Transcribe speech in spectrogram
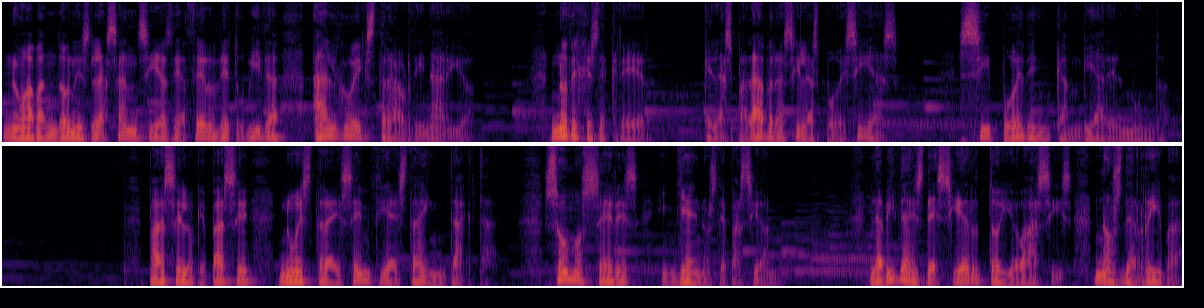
No abandones las ansias de hacer de tu vida algo extraordinario. No dejes de creer que las palabras y las poesías sí pueden cambiar el mundo. Pase lo que pase, nuestra esencia está intacta. Somos seres llenos de pasión. La vida es desierto y oasis, nos derriba,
